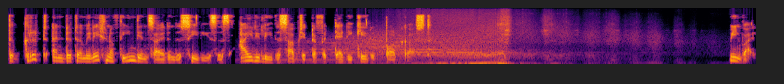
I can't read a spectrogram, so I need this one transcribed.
The grit and determination of the Indian side in the series is ideally the subject of a dedicated podcast. Meanwhile,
